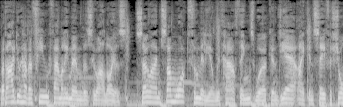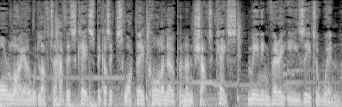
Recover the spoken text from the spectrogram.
but I do have a few family members who are lawyers, so I'm somewhat familiar with how things work and yeah I can say for sure a lawyer would love to have this case because it's what they'd call an open and shut case, meaning very easy to win.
